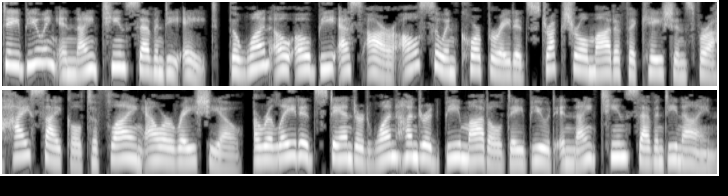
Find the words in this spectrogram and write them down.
Debuting in 1978, the 100BSR also incorporated structural modifications for a high cycle-to-flying-hour ratio. A related standard 100B model debuted in 1979.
